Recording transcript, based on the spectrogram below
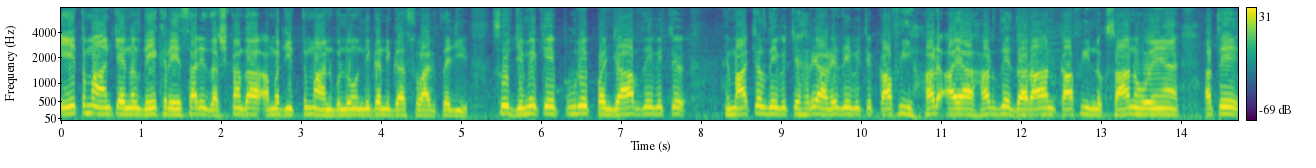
ਇਹ ਧਮਾਨ ਚੈਨਲ ਦੇਖ ਰਹੇ ਸਾਰੇ ਦਰਸ਼ਕਾਂ ਦਾ ਅਮਰਜੀਤ ਧਮਾਨ ਵੱਲੋਂ ਨਿੱਘਾ ਨਿੱਘਾ ਸਵਾਗਤ ਹੈ ਜੀ। ਸੋ ਜਿਵੇਂ ਕਿ ਪੂਰੇ ਪੰਜਾਬ ਦੇ ਵਿੱਚ, ਹਿਮਾਚਲ ਦੇ ਵਿੱਚ, ਹਰਿਆਣੇ ਦੇ ਵਿੱਚ ਕਾਫੀ ਹੜ੍ਹ ਆਇਆ। ਹੜ੍ਹ ਦੇ ਦੌਰਾਨ ਕਾਫੀ ਨੁਕਸਾਨ ਹੋਏ ਆ ਅਤੇ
